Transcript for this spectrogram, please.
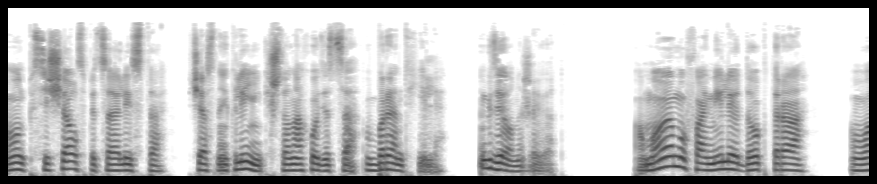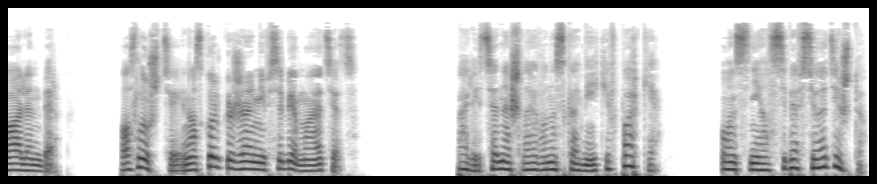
Он посещал специалиста в частной клинике, что находится в Брентхилле, где он и живет. По-моему, фамилия доктора Валенберг. Послушайте, и насколько же не в себе мой отец? Полиция нашла его на скамейке в парке. Он снял с себя всю одежду.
